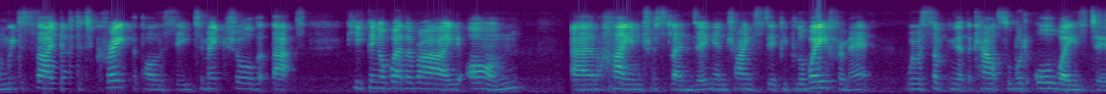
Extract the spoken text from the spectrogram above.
and we decided to create the policy to make sure that that keeping a weather eye on um, high interest lending and trying to steer people away from it was something that the council would always do.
